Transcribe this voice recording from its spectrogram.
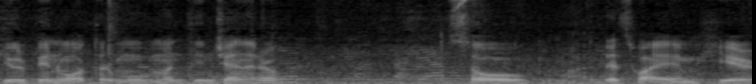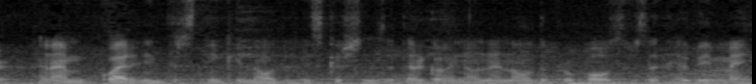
European water movement in general. So that's why I'm here, and I'm quite interested in all the discussions that are going on and all the proposals that have been made.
